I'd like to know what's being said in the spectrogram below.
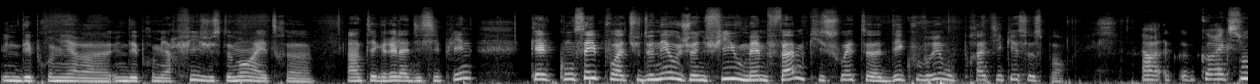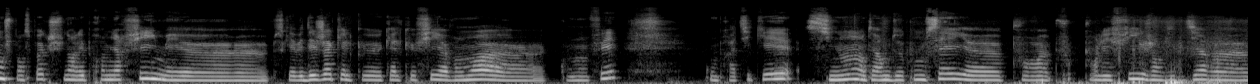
une des premières, euh, une des premières filles justement à être à intégrer la discipline. Quels conseils pourrais-tu donner aux jeunes filles ou même femmes qui souhaitent découvrir ou pratiquer ce sport? Alors, correction, je pense pas que je suis dans les premières filles, mais parce qu'il y avait déjà quelques, quelques filles avant moi qu'on en fait pratiquer. Sinon, en termes de conseils euh, pour, pour, les filles, j'ai envie de dire, euh,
